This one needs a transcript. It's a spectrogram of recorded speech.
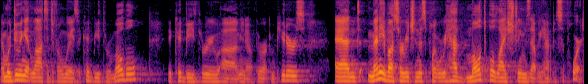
and we're doing it lots of different ways. It could be through mobile, it could be through, um, you know, through our computers, and many of us are reaching this point where we have multiple live streams that we have to support.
